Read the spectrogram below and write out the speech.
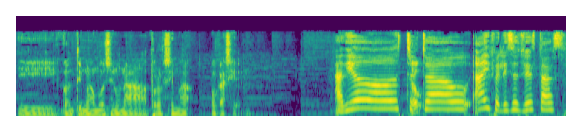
y continuamos en una próxima ocasión. Adiós, chao, chao. Ay, felices fiestas.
